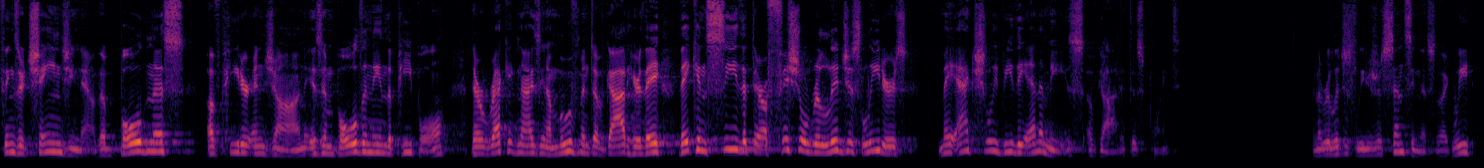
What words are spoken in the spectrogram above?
things are changing now. The boldness of Peter and John is emboldening the people. They're recognizing a movement of God here. They, they can see that their official religious leaders may actually be the enemies of God at this point. And the religious leaders are sensing this. They're like, we,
